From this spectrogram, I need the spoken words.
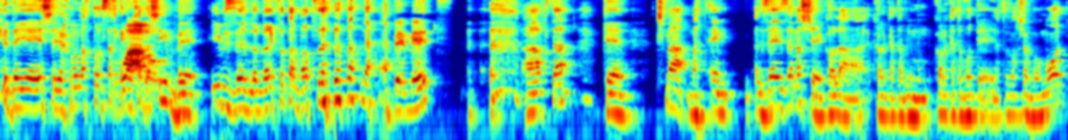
כדי אה, שיוכלו לחתום שחקנים. חדשים, ואם זה לדבר קצת על ברצלונה, באמת? אהבת? כן. תשמע, הם- זה, זה מה שכל ה, כל הכתבים, כל הכתבות אה, יוצאות עכשיו ואומרות,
